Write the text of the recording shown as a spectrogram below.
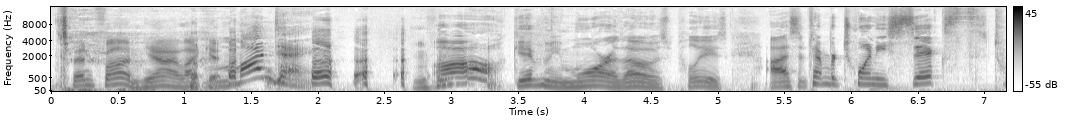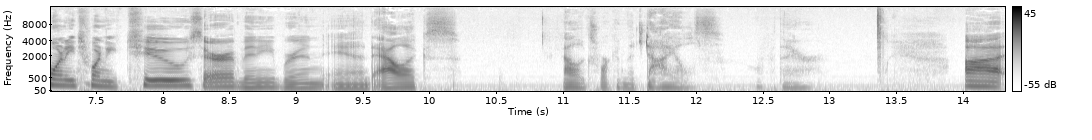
It's been fun. Yeah, I like it. Monday! Oh, give me more of those, please. Uh, September 26th, 2022. Sarah, Vinnie, Bryn, and Alex. Alex working the dials over there. Uh,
